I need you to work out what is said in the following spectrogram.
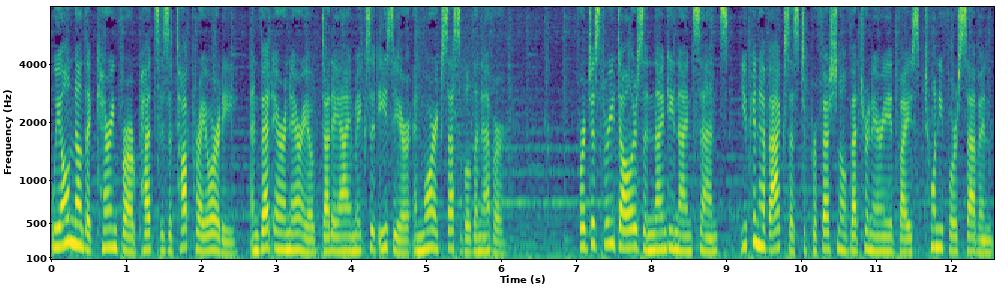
We all know that caring for our pets is a top priority, and Veterinario.ai makes it easier and more accessible than ever. For just $3.99, you can have access to professional veterinary advice 24 7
